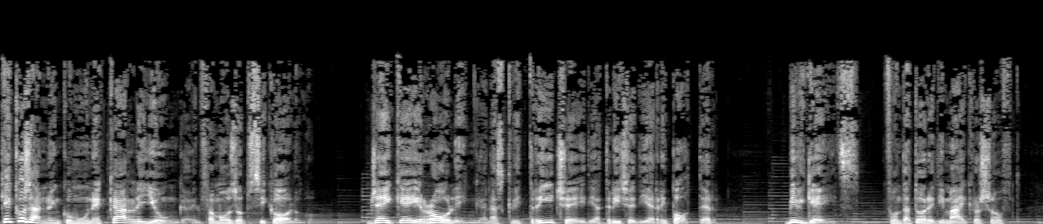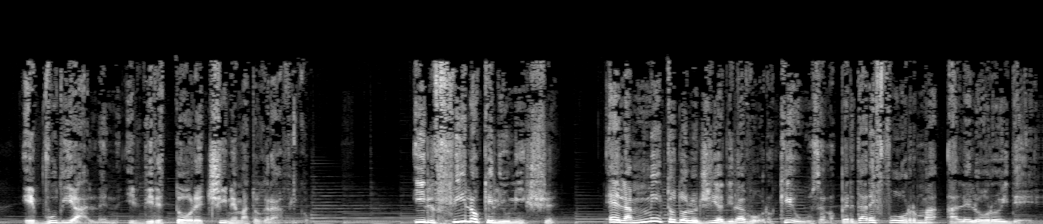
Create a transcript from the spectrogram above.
Che cosa hanno in comune Carl Jung, il famoso psicologo, J.K. Rowling, la scrittrice e ideatrice di Harry Potter, Bill Gates, fondatore di Microsoft, e Woody Allen, il direttore cinematografico? Il filo che li unisce è la metodologia di lavoro che usano per dare forma alle loro idee.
